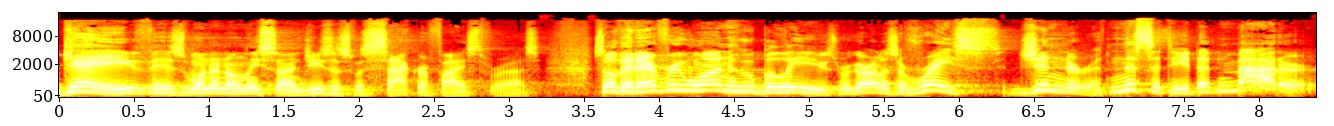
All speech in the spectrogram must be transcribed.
gave His one and only Son. Jesus was sacrificed for us. So that everyone who believes, regardless of race, gender, ethnicity, it doesn't matter,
